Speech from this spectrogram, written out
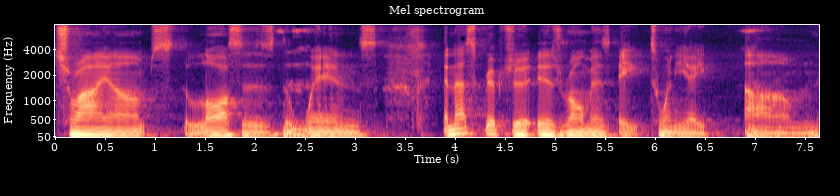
triumphs, the losses, the mm. wins. And that scripture is Romans 8 28. Um,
